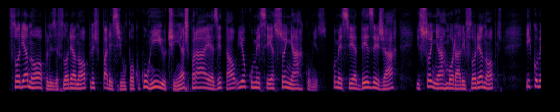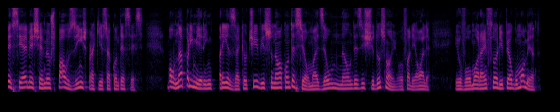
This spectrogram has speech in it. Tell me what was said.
Florianópolis. E Florianópolis parecia um pouco com o Rio, tinha as praias e tal, e eu comecei a sonhar com isso. Comecei a desejar e sonhar morar em Florianópolis e comecei a mexer meus pauzinhos para que isso acontecesse. Bom, na primeira empresa que eu tive, isso não aconteceu, mas eu não desisti do sonho. Eu falei: olha, eu vou morar em Floripa em algum momento.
